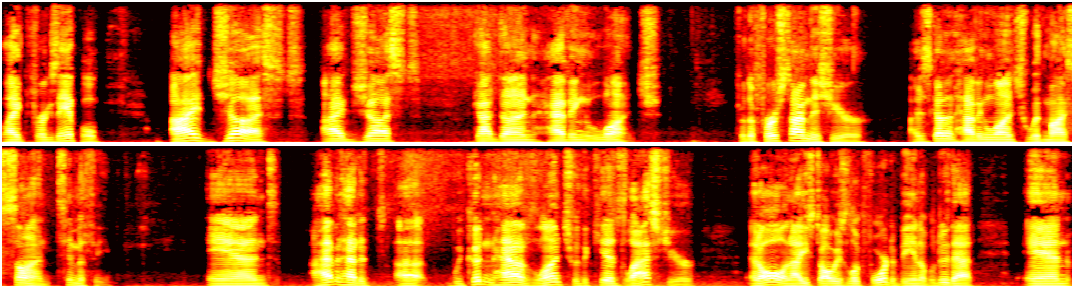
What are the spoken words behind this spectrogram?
Like, for example, I just, I just got done having lunch for the first time this year. I just got in having lunch with my son, Timothy. And I haven't had a, uh, we couldn't have lunch with the kids last year at all. And I used to always look forward to being able to do that. And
